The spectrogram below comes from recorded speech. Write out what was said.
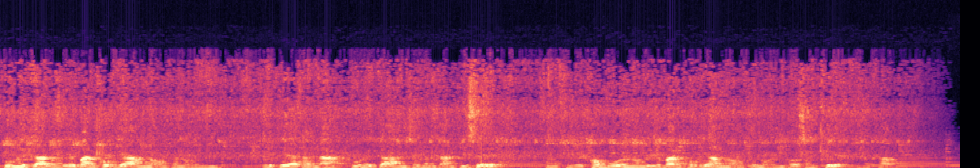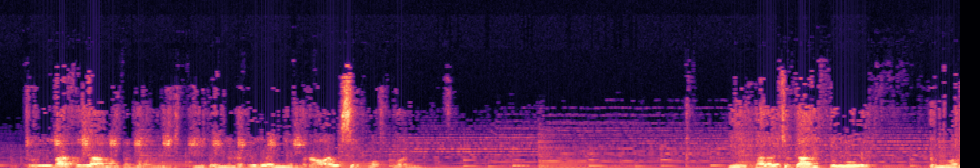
ผู้อำนการโรงเรียนบ้านโคกยางหนองถนนวิทยาฐานะผู้อำนการชำนาญการพิเศษนำเสนอข้อมูลโรงเรียนบ้านโคกยางหนองถนนพอสังเกตนะครับโรงเรียนบ้านโคกยางหนองถนนมีจำนวนนักเรียน 116 คนมีข้าราชการครูจำนวน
